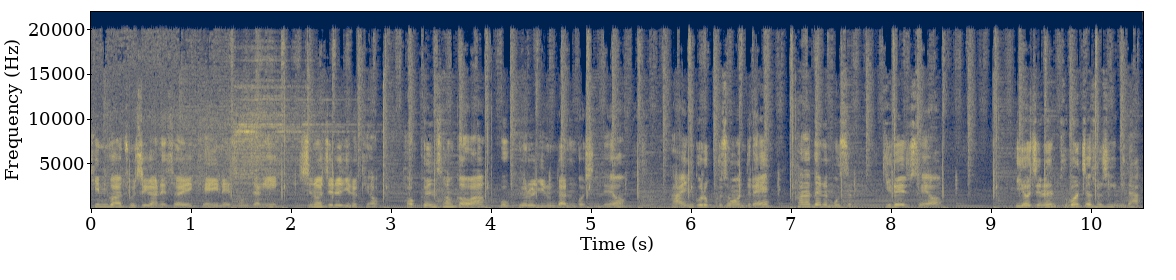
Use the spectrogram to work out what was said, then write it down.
팀과 조직 안에서의 개인의 성장이 시너지를 일으켜 더 큰 성과와 목표를 이룬다는 것인데요. 바인그룹 구성원들의 하나 되는 모습 기대해 주세요. 이어지는 두 번째 소식입니다.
